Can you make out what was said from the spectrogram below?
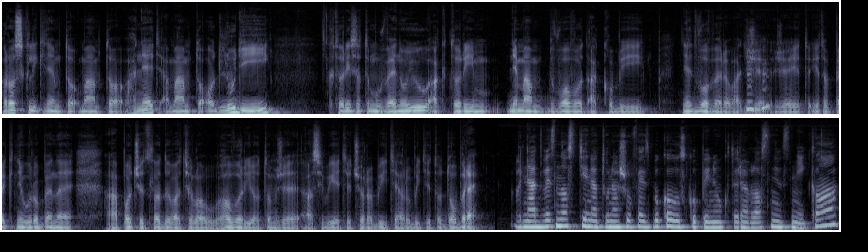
rozkliknem to, mám to hneď a mám to od ľudí, ktorí sa tomu venujú a ktorým nemám dôvod akoby nedôverovať, mm-hmm. že, mhm. že je, to, je to pekne urobené a počet sledovateľov hovorí o tom, že asi viete, čo robíte a robíte to dobre. V nadväznosti na tú našu facebookovú skupinu, ktorá vlastne vznikla,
